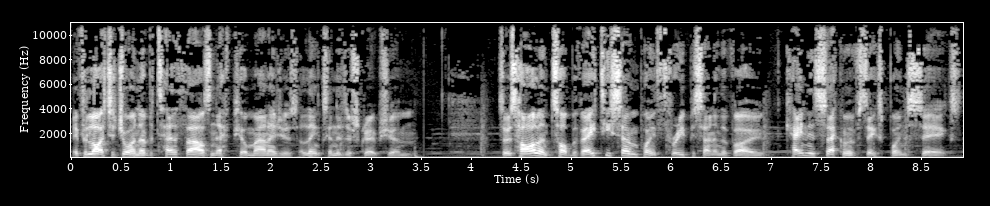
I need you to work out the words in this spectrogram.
If you'd like to join over 10,000 FPL managers, a link's in the description. So it's Haaland top with 87.3% of the vote, Kane in second with 6.6.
